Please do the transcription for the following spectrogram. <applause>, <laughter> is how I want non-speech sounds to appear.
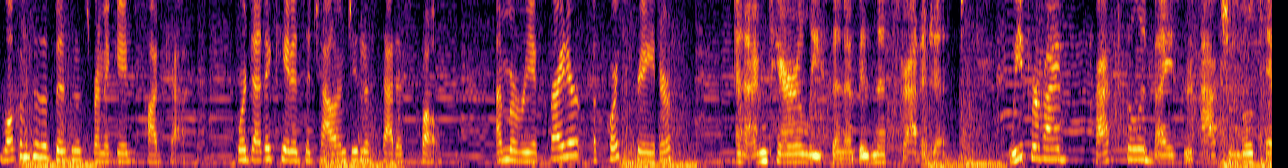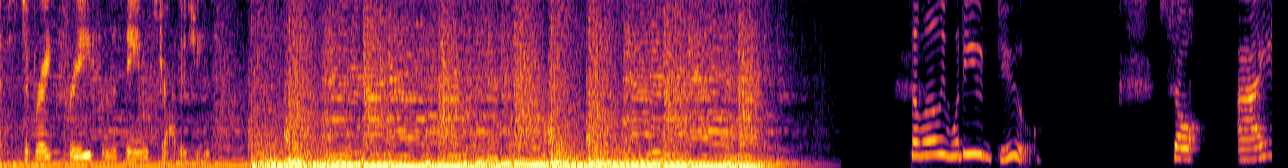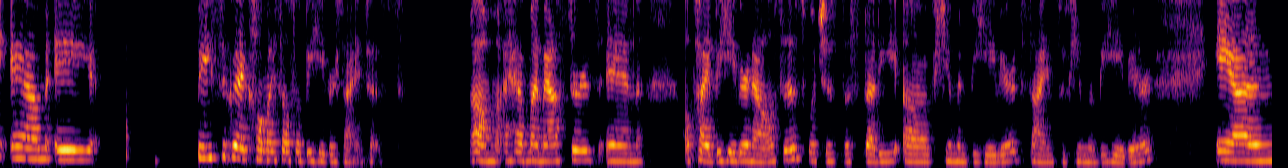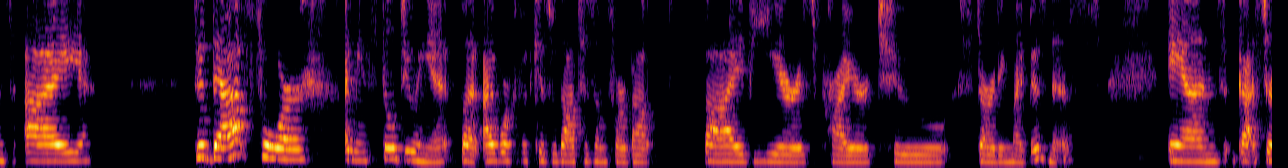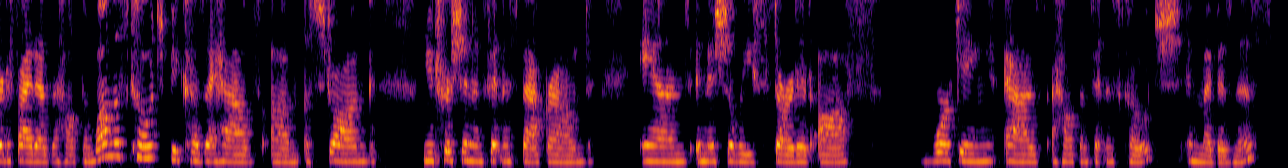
Welcome to the Business Renegades podcast. We're dedicated to challenging the status quo. I'm Maria Kreider, a course creator. And I'm Tara Leeson, a business strategist. We provide practical advice and actionable tips to break free from the same strategies. So, Lilly, what do you do? So, I am a basically, I call myself a behavior scientist. Um, I have my master's in applied behavior analysis, which is the study of human behavior, the science of human behavior. And I did that for, I mean, still doing it, but I worked with kids with autism for about five years prior to starting my business and got certified as a health and wellness coach because I have um, a strong nutrition and fitness background and initially started off working as a health and fitness coach in my business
